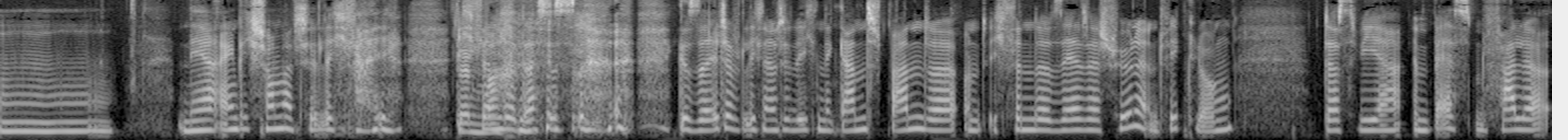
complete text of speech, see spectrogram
Mmh. Naja, eigentlich schon natürlich, weil Dann ich finde, das ist gesellschaftlich natürlich eine ganz spannende und ich finde sehr, sehr schöne Entwicklung dass wir im besten Falle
